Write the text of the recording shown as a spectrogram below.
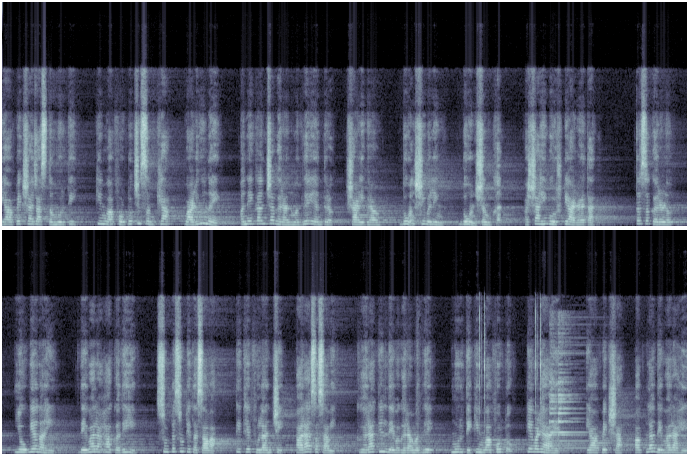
यापेक्षा जास्त मूर्ती किंवा फोटोची संख्या वाढवू नये. अनेकांच्या घरांमध्ये यंत्र शाळीग्राम दोन शिवलिंग दोन शंख अशाही गोष्टी आढळतात. तसं करणं योग्य नाही. देवारा हा कधीही सुटसुटीत असावा. तिथे फुलांची आरास असावी. घरातील देवघरामध्ये मूर्ती किंवा फोटो केवढ्या आहेत? यापेक्षा आपला देवारा हे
